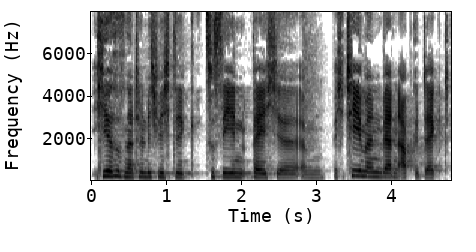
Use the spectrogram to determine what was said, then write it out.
hier ist es natürlich wichtig zu sehen, welche, ähm, welche Themen werden abgedeckt.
